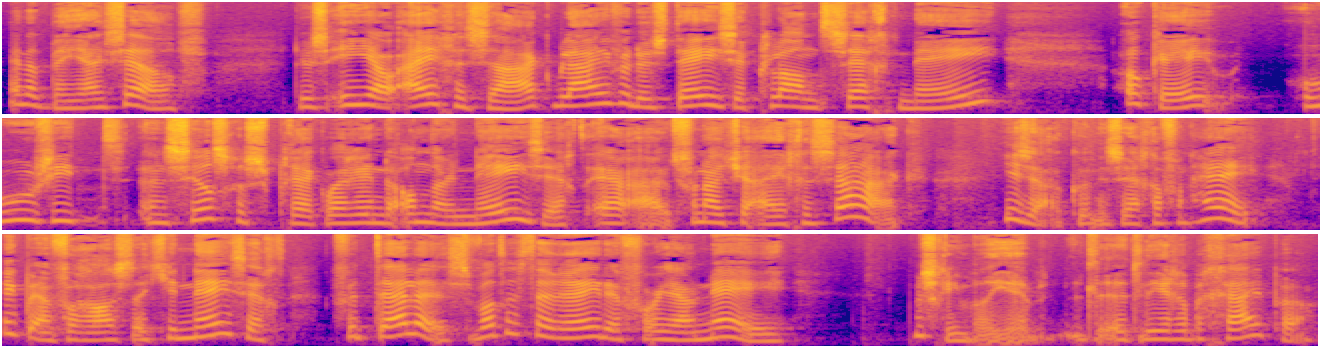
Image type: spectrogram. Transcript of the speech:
En dat ben jij zelf. Dus in jouw eigen zaak blijven. Dus deze klant zegt nee. Oké, hoe ziet een salesgesprek waarin de ander nee zegt eruit vanuit je eigen zaak? Je zou kunnen zeggen van hé, hey, ik ben verrast dat je nee zegt. Vertel eens, wat is de reden voor jouw nee? Misschien wil je het leren begrijpen.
